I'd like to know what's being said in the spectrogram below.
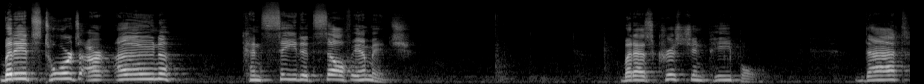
but it's towards our own conceited self image. But as Christian people, that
